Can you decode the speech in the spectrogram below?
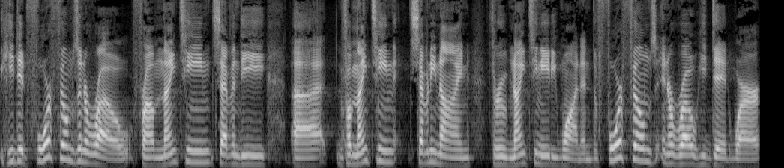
he did four films in a row from 1970 uh, from 1979 through 1981, and the four films in a row he did were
